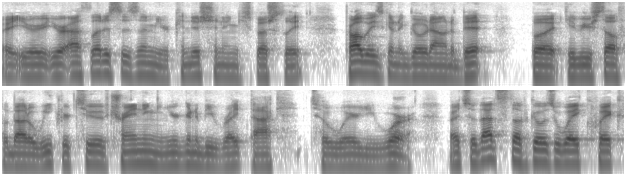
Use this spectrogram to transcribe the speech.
right? Your your athleticism, your conditioning, especially, probably is going to go down a bit but give yourself about a week or two of training and you're going to be right back to where you were right? So that stuff goes away quick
